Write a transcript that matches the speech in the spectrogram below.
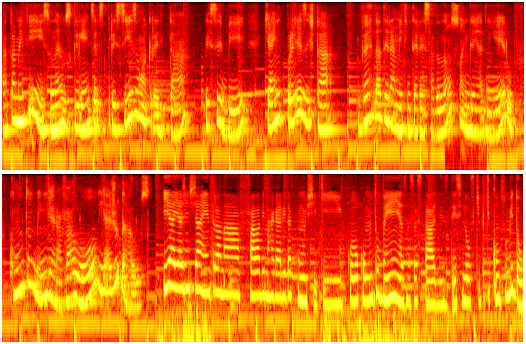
Exatamente isso, né? Os clientes eles precisam acreditar, perceber que a empresa está verdadeiramente interessada não só em ganhar dinheiro, como também gerar valor e ajudá-los. E aí a gente já entra na fala de Margarida Conchi, que colocou muito bem as necessidades desse novo tipo de consumidor,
